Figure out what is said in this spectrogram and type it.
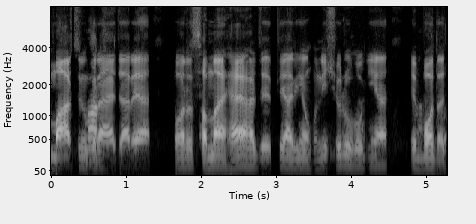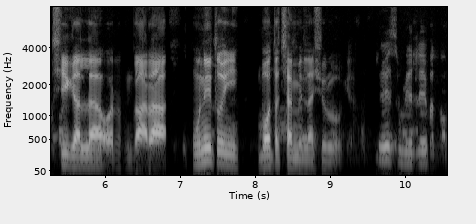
ਮਾਰਚ ਨੂੰ ਕਰਾਇਆ ਜਾ ਰਿਹਾ ਹੈ ਔਰ ਸਮਾਂ ਹੈ ਹਜੇ ਤਿਆਰੀਆਂ ਹੋਣੀ ਸ਼ੁਰੂ ਹੋ ਗਈਆਂ ਇਹ ਬਹੁਤ ਅੱਛੀ ਗੱਲ ਹੈ ਔਰ ਹੁੰਗਾਰਾ ਹੁਣੀ ਤੋਂ ਹੀ ਬਹੁਤ ਅੱਛਾ ਮਿਲਣਾ ਸ਼ੁਰੂ ਹੋ ਗਿਆ। ਇਸ ਮੇਲੇ ਵੱਲੋਂ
